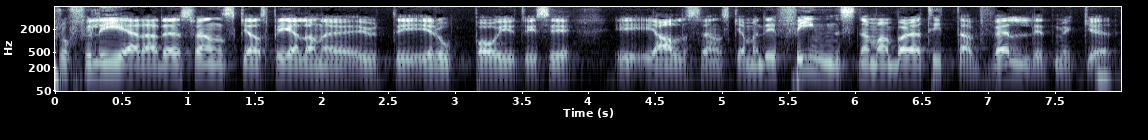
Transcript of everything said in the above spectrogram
profilerade svenska spelarna ute i Europa och givetvis i, i, i allsvenska. Men det finns när man börjar titta väldigt mycket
